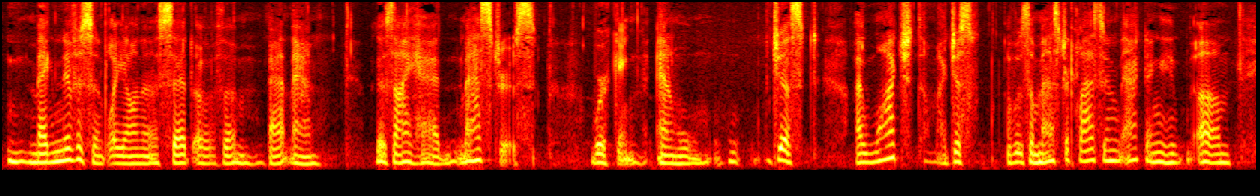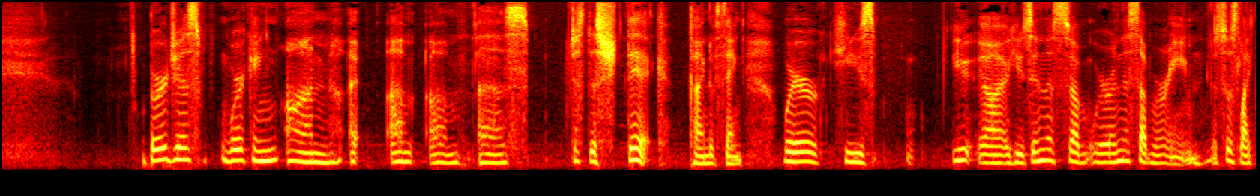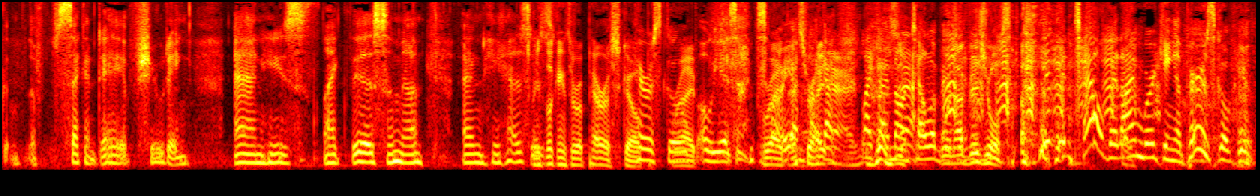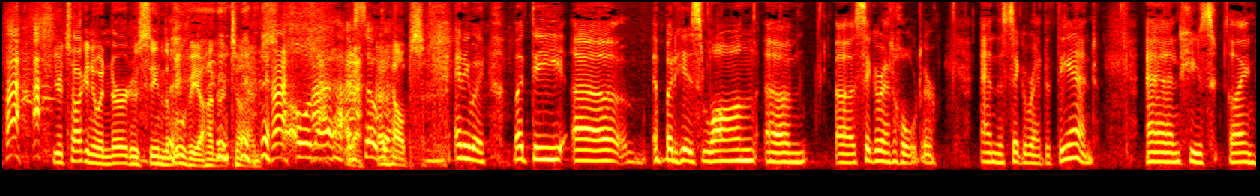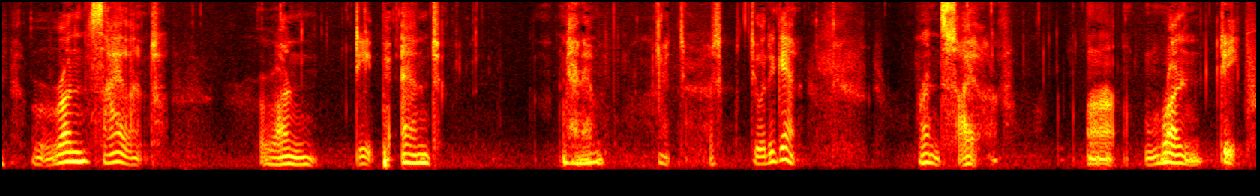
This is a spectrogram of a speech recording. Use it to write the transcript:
magnificently on a set of um, Batman because I had masters working and just I watched them. I just it was a master class in acting. He, um, Burgess working on a, um, um, a just a shtick kind of thing, where he's you, uh, he's in the sub. We're in the submarine. This was like the second day of shooting, and he's like this, and uh, and he has he's looking through a periscope. periscope. Right. Oh yes, I'm sorry. that's I'm like, right. I, like I'm on television. We're not visual. you can tell that I'm working a periscope here. You're talking to a nerd who's seen the movie a hundred times. Oh, that, I'm so that helps. Anyway, but the uh, but his long um, uh, cigarette holder and the cigarette at the end, and he's going run silent, run deep, and and let's do it again. Run silent, uh, run deep.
